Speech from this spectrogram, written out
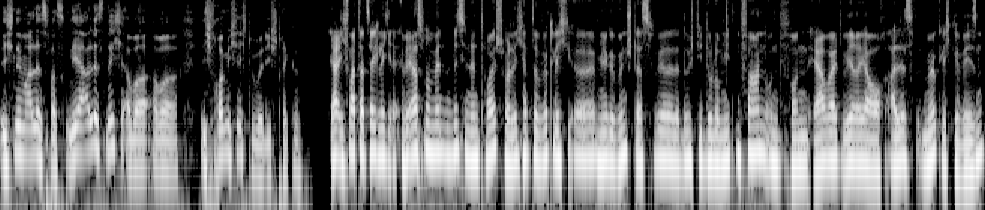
Ich nehme alles, was. Nee, alles nicht, aber, aber ich freue mich echt über die Strecke. Ja, ich war tatsächlich im ersten Moment ein bisschen enttäuscht, weil ich hatte wirklich äh, mir gewünscht, dass wir durch die Dolomiten fahren und von Erwald wäre ja auch alles möglich gewesen,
